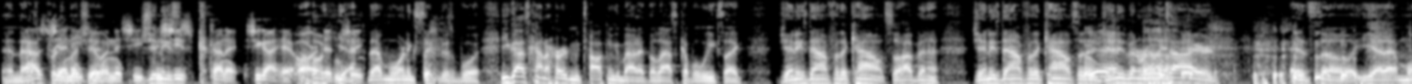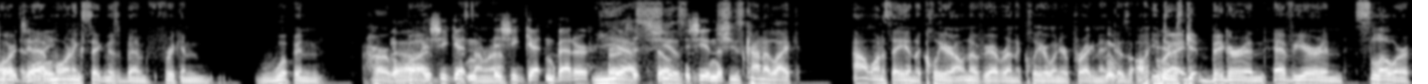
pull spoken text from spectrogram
and that's How's pretty Jenny much doing? it. Is she? She's kind of. She got hit hard, Oh didn't yeah, she? that morning sickness boy. You guys kind of heard me talking about it the last couple of weeks. Like Jenny's down for the count, so I've been. Jenny's down for the count, so Yeah. Jenny's been really tired. and so yeah, that mor- that morning sickness been freaking whooping her Uh, butt. is she getting? Is she getting better? Or is Yes, still- she is. Is she in the? she's kind of like. I don't want to say in the clear. I don't know if you're ever in the clear when you're pregnant because all you do is get bigger and heavier and slower.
